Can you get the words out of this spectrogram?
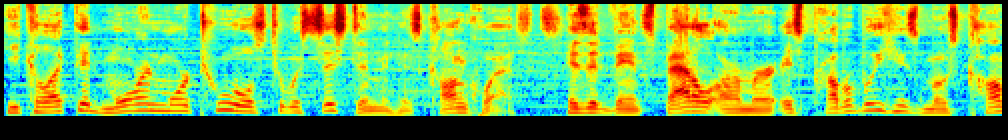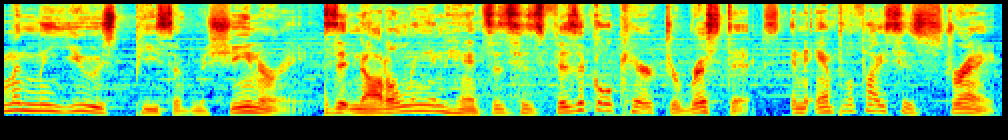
he collected more and more tools to assist him in his conquests. His advanced battle armor is probably his most commonly used piece of machinery, as it not only enhances his physical characteristics and amplifies his strength,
